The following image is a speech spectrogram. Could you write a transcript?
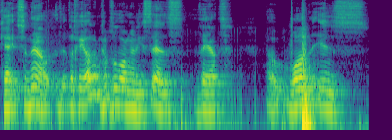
Okay, so now the, the comes along and he says that uh, one is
